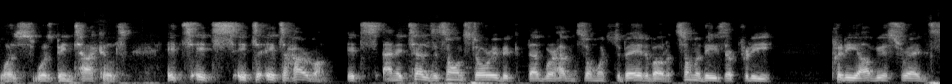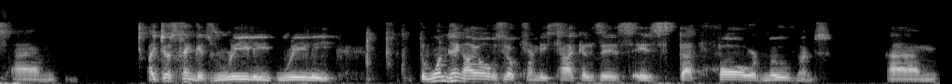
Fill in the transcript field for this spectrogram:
was was being tackled. It's it's it's it's a hard one. It's and it tells its own story that we're having so much debate about it. Some of these are pretty pretty obvious reds. Um, I just think it's really really the one thing I always look for in these tackles is is that forward movement. Um,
